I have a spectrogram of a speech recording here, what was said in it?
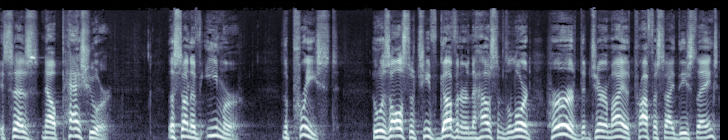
It says, Now Pashur, the son of Immer, the priest, who was also chief governor in the house of the Lord, heard that Jeremiah prophesied these things.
